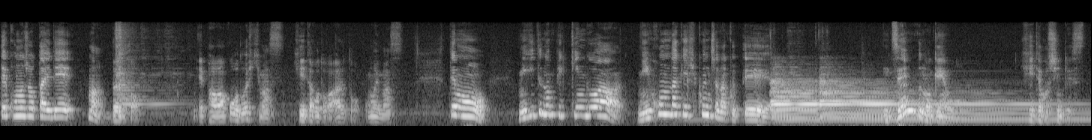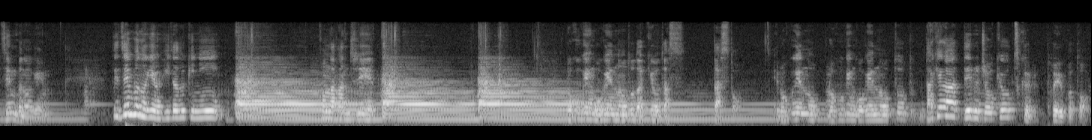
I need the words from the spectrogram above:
で、この状態で、まあ、ブンとパワーコードを弾きます。弾いたことがあると思います。でも、右手のピッキングは2本だけ弾くんじゃなくて、全部の弦を弾いてほしいんです。全部の弦。で、全部の弦を弾いたときに、こんな感じで、6弦、5弦の音だけを出す出すと。6弦の6弦、5弦の音だけが出る状況を作るということ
